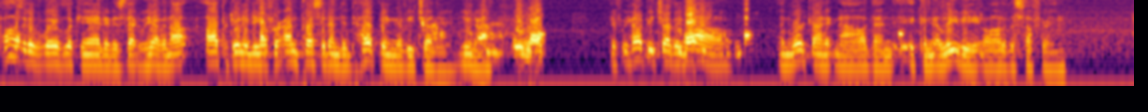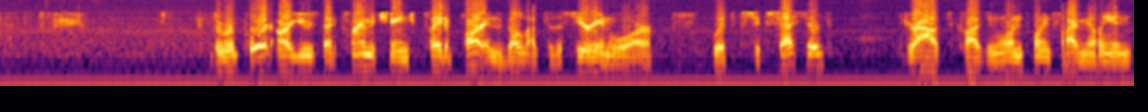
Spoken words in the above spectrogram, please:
positive way of looking at it is that we have an op- opportunity for unprecedented helping of each other, you know. If we help each other now, and work on it now, then it can alleviate a lot of the suffering. The report argues that climate change played a part in the build-up to the Syrian war, with successive droughts causing 1.5 million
